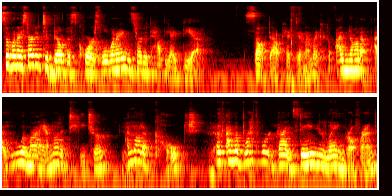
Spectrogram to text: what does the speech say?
So when I started to build this course, well, when I even started to have the idea, self doubt kicked in. I'm like, I'm not a, Who am I? I'm not a teacher. I'm not a coach. Yeah. Like I'm a breathwork guide. Stay in your lane, girlfriend.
